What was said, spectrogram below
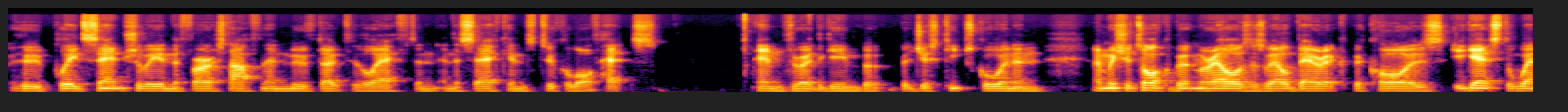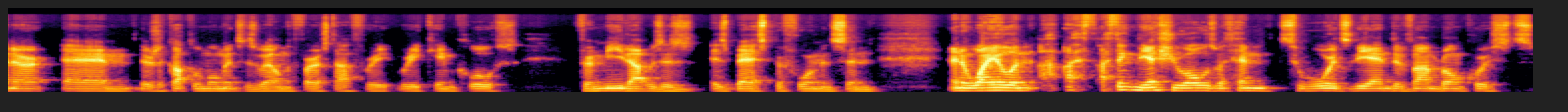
who played centrally in the first half and then moved out to the left and in the second took a lot of hits um, throughout the game, but but just keeps going. And and we should talk about Morelos as well, Derek, because he gets the winner. Um, there's a couple of moments as well in the first half where he, where he came close. For me, that was his, his best performance in in a while. And I, I think the issue always with him towards the end of Van Bronckhorst's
